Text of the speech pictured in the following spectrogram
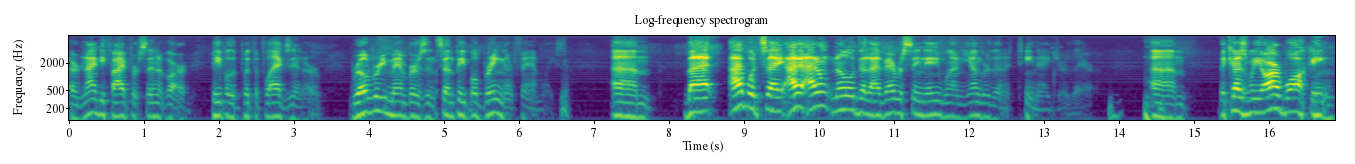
or ninety five percent of our people that put the flags in are Rotary members, and some people bring their families. Yeah. Um, but I would say I, I don't know that I've ever seen anyone younger than a teenager there, um, because we are walking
